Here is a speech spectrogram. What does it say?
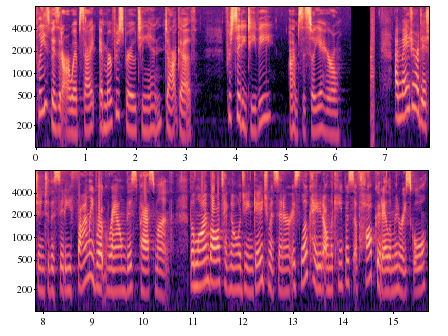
please visit our website at murfreesborotn.gov. For City TV, I'm Cecilia Herrell. A major addition to the city finally broke ground this past month. The Linebaugh Technology Engagement Center is located on the campus of Hopgood Elementary School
